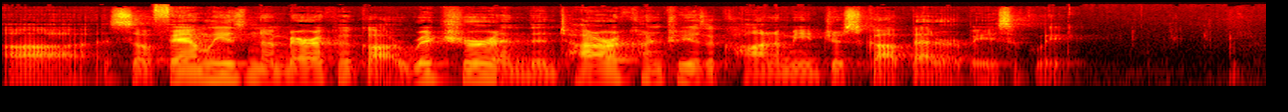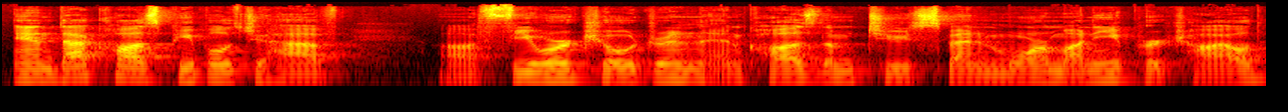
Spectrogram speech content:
Uh, so families in America got richer, and the entire country's economy just got better, basically. And that caused people to have uh, fewer children and caused them to spend more money per child.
